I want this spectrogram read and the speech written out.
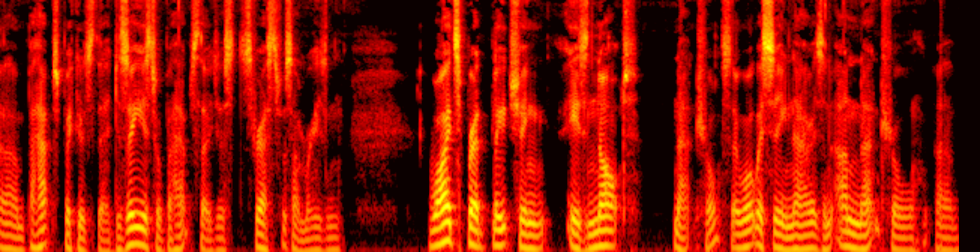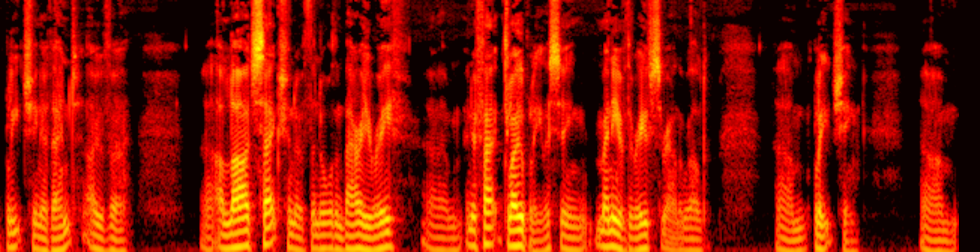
um, perhaps because they're diseased or perhaps they're just stressed for some reason. Widespread bleaching is not natural. So, what we're seeing now is an unnatural uh, bleaching event over uh, a large section of the Northern Barrier Reef. Um, and in fact, globally, we're seeing many of the reefs around the world um, bleaching. Um,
